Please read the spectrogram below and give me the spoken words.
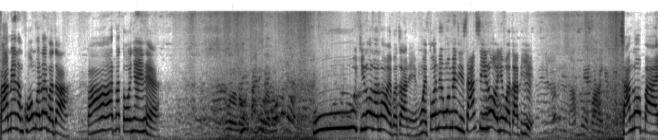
ปลาแม่น้ำโค้งมาเลยป่ะจ้ะปลาดมาตัวใหญ่แท้นู่นละเนาะนู่นละเนาะอู้ยกิโลละร้อยป่ะจ้ะนี่หวยตัวหนึงว่าแม่นสิสามสี่โลอยู่ป่ะจ้ะพี่ สามโลไปสามโลไปลาย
